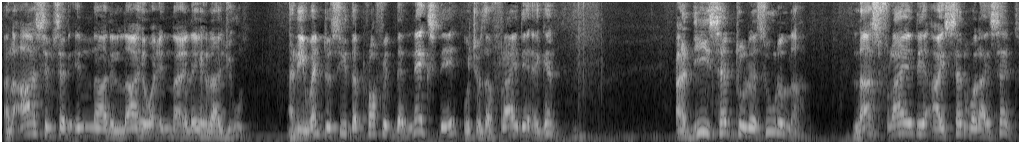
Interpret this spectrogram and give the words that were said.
And Asim said, Inna lillahi wa inna ilayhi raji'un. And he went to see the Prophet the next day, which was a Friday again. Adi said to Rasulullah, Last Friday I said what I said,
